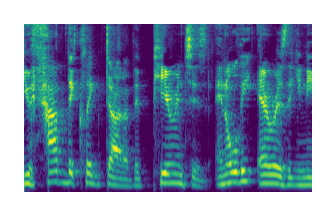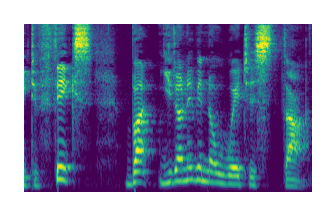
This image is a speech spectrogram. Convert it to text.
You have the click data, the appearances, and all the errors that you need to fix, but you don't even know where to start.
